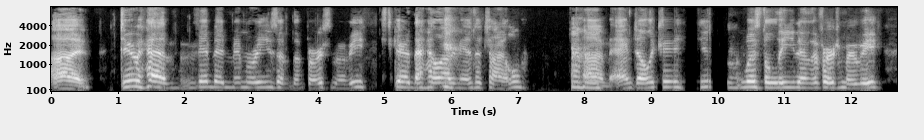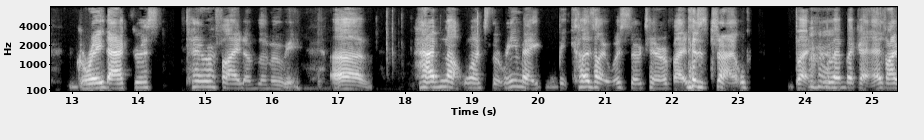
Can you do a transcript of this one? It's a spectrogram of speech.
uh do have vivid memories of the first movie. Scared the hell out of me as a child. Uh-huh. Um, Anjelica was the lead in the first movie. Great actress. Terrified of the movie. Um, have not watched the remake because I was so terrified as a child. But uh-huh. Rebecca, as I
